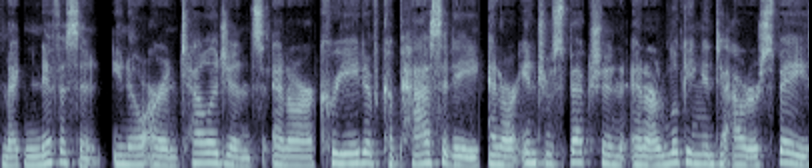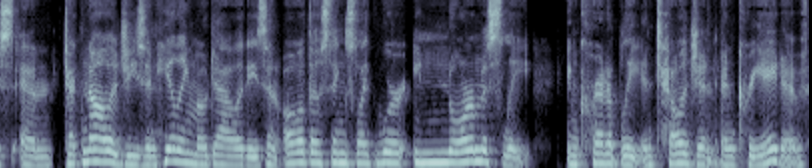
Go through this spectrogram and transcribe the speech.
magnificent. You know, our intelligence and our creative capacity and our introspection and our looking into outer space and technologies and healing modalities and all of those things, like we're enormously incredibly intelligent and creative.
